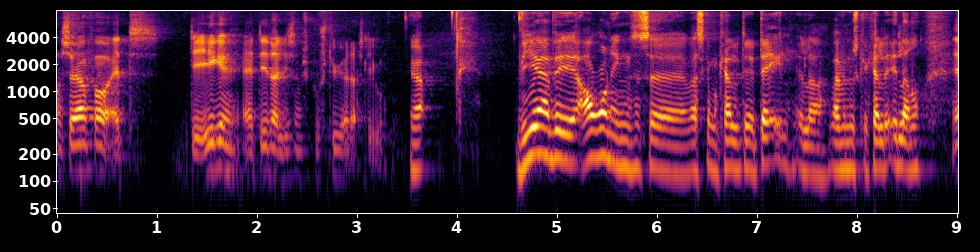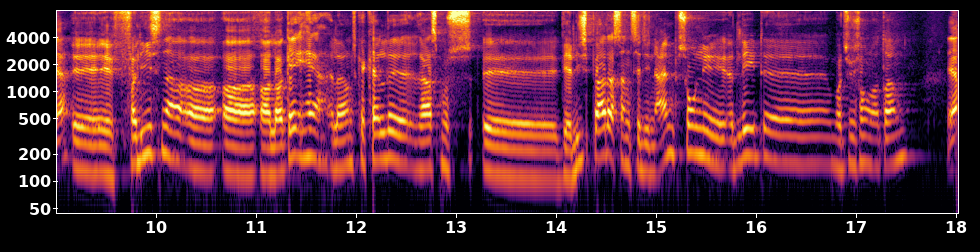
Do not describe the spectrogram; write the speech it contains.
at sørge for, at det ikke er det, der ligesom skulle styre deres liv. Ja. Vi er ved afrundingens, øh, hvad skal man kalde det, dal, eller hvad vi nu skal kalde det, et eller andet. Ja. Øh, for lige sådan at, at, at logge af her, eller hvad man skal kalde det, Rasmus, øh, jeg lige spørge dig sådan til din egen personlige atlet, øh, motivation og drømme. Ja.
